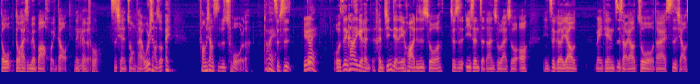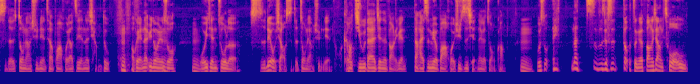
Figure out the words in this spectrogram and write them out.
都都还是没有办法回到那个之前的状态。”我就想说，哎，方向是不是错了？对，是不是？因为我之前看到一个很很经典的一个话，就是说，就是医生诊断出来说：“哦，你这个要每天至少要做大概四小时的重量训练，才有办法回到之前的强度。”OK，那运动员就说。嗯，我一天做了十六小时的重量训练，我，几乎待在健身房里面，但还是没有办法回去之前那个状况。嗯，我说，哎、欸，那是不是就是都整个方向错误？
